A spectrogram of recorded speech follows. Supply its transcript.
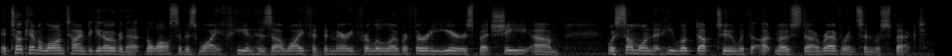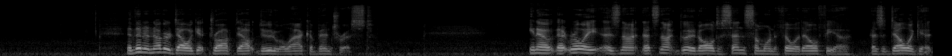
It took him a long time to get over the loss of his wife. He and his uh, wife had been married for a little over 30 years, but she um, was someone that he looked up to with the utmost uh, reverence and respect. And then another delegate dropped out due to a lack of interest. You know, that really is not that's not good at all to send someone to Philadelphia as a delegate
